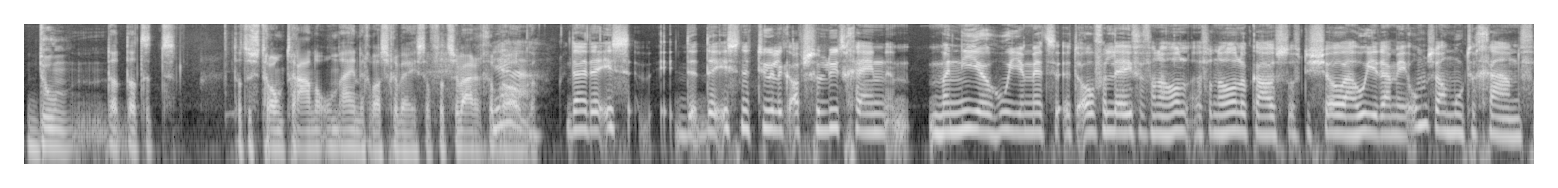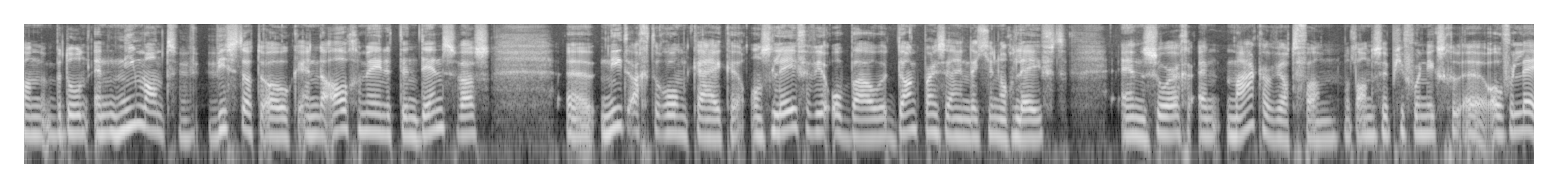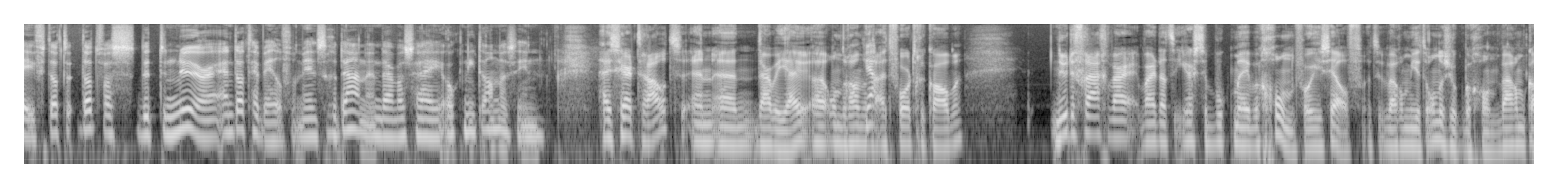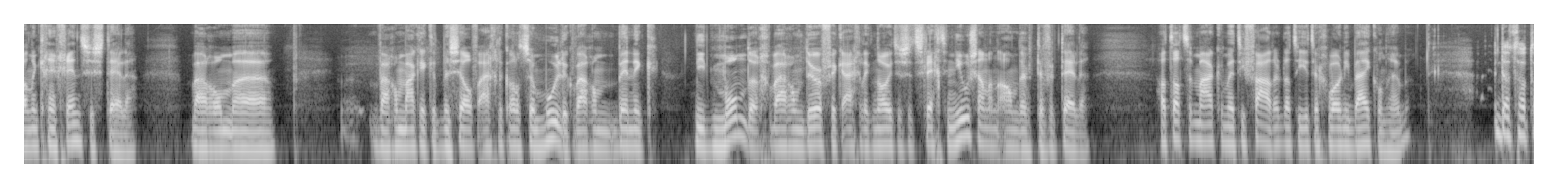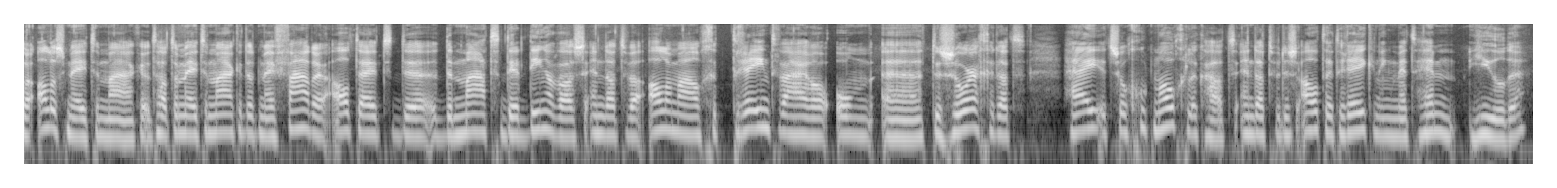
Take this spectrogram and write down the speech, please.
doen, dat, dat, het, dat de stroom tranen oneindig was geweest. Of dat ze waren gebroken. Ja. Nou, er, is, er is natuurlijk absoluut geen manier hoe je met het overleven van de, van de Holocaust of de Shoah, hoe je daarmee om zou moeten gaan. Van, bedoel, en niemand wist dat ook. En de algemene tendens was eh, niet achterom kijken, ons leven weer opbouwen, dankbaar zijn dat je nog leeft. En zorg en maak er wat van. Want anders heb je voor niks eh, overleefd. Dat, dat was de teneur. En dat hebben heel veel mensen gedaan. En daar was hij ook niet anders in. Hij is hertrouwd en, daar ben jij eh, onder andere Ja. uit voortgekomen. Nu de vraag waar, waar dat eerste boek mee begon voor jezelf. Het, waarom je het onderzoek begon. Waarom kan ik geen grenzen stellen? Waarom, eh, waarom maak ik het mezelf eigenlijk altijd zo moeilijk? Waarom ben ik niet mondig? Waarom durf ik eigenlijk nooit eens het slechte nieuws aan een ander te vertellen? Had dat te maken met die vader, dat hij het er gewoon niet bij kon hebben? Dat had er alles mee te maken. Het had ermee te maken dat mijn vader altijd de, de maat der dingen was. En dat we allemaal getraind waren om eh, te zorgen dat hij het zo goed mogelijk had. En dat we dus altijd rekening met hem hielden.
